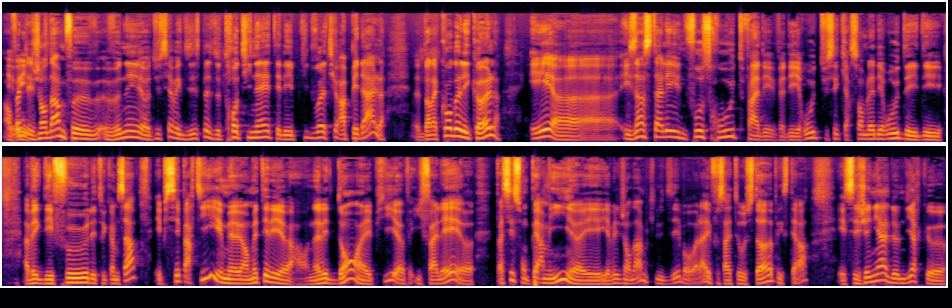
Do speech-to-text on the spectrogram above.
en eh fait, les gendarmes venaient, tu sais, avec des espèces de trottinettes et des petites voitures à pédales dans la cour de l'école et euh, ils installaient une fausse route, enfin des, des routes, tu sais, qui ressemblaient à des routes, des, des avec des feux, des trucs comme ça. Et puis c'est parti, on mettait les, on allait dedans et puis euh, il fallait euh, passer son permis et il y avait le gendarme qui nous disait bon voilà, il faut s'arrêter au stop, etc. Et c'est génial de me dire que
